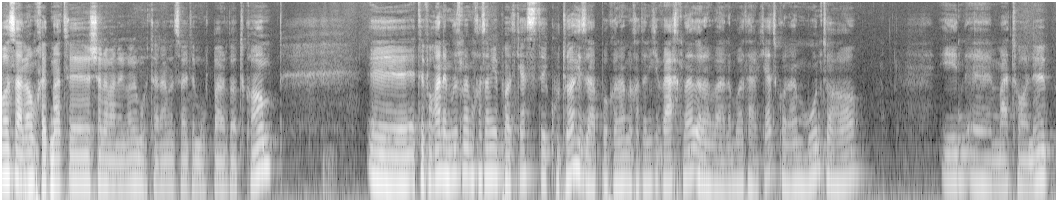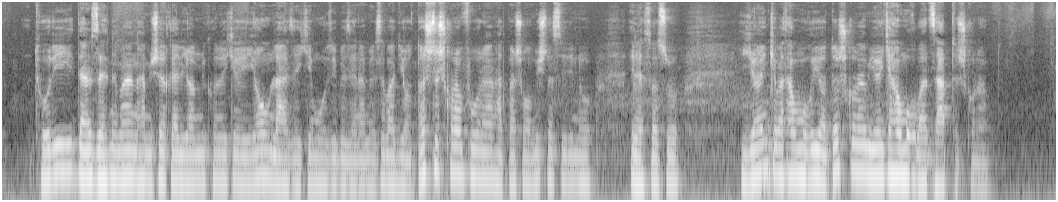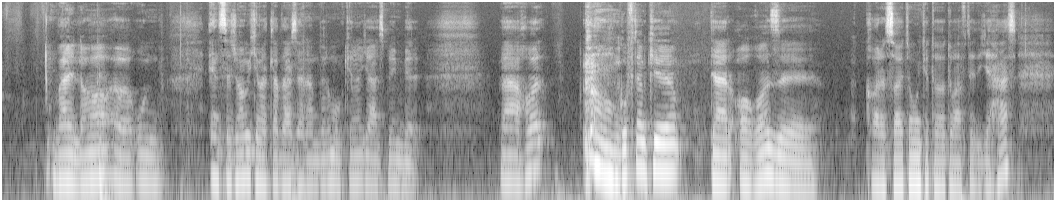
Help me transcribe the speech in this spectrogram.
با سلام خدمت شنوندگان محترم سایت مفبر دات کام. اتفاقا امروز من می‌خواستم یه پادکست کوتاهی ضبط بکنم به خاطر اینکه وقت ندارم و الان باید حرکت کنم. منتها این مطالب طوری در ذهن من همیشه قلیان می‌کنه که یا اون لحظه که موضوعی به ذهنم می‌رسه باید یادداشتش کنم فورا حتما شما می‌شناسید اینو این احساس رو. یا اینکه باید همون موقع یادداشت کنم یا اینکه همون موقع باید ضبطش کنم. و الا اون انسجامی که مطلب در ذهنم داره ممکنه که از بین بره. و حال گفتم که در آغاز کار سایتمون که تا دو هفته دیگه هست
